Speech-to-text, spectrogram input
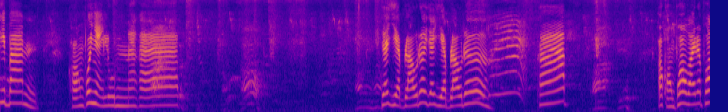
ที่บ้านของพ่อใหญ่รุนนะครับ อย่าเหยียบเราเด้ออย่าเหยียบเราเด้อครับ เอาของพ่อไว้แล้วพ่อ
